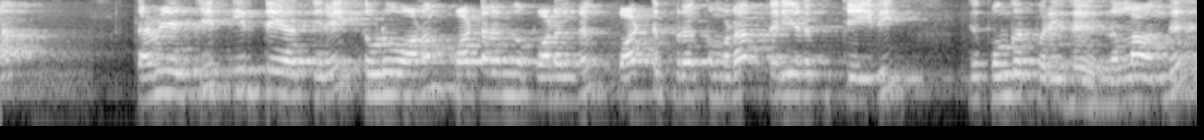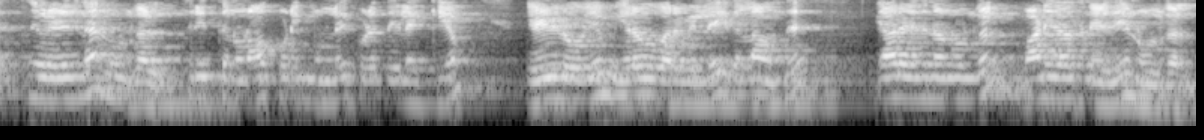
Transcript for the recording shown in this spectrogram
தமிழச்சி தீர்த்த யாத்திரை தொடுவானம் பாட்டரங்க பாடல்கள் பாட்டு பிறக்கமடா பெரியடத்து செய்தி இது பொங்கற் பரிசு. இதெல்லாம் வந்து இவர் எழுதின நூல்கள். சிரித்த நுணா கொடிமுல்லை குழந்தை இலக்கியம் எழிலோவியம் இரவு வரவில்லை. இதெல்லாம் வந்து யார் எழுதின நூல்கள்? வாணிதாசன் எழுதிய நூல்கள்.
